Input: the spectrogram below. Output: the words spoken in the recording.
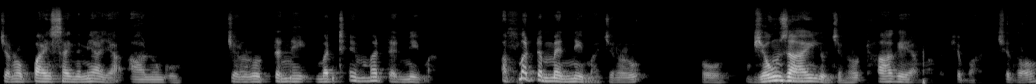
ကျွန်တော်ပိုင်ဆိုင်သမျှအရာအားလုံးကိုကျွန်တော်တို့တစ်နေ့မထင်မှတ်တဲ့နေ့မှာအမှတ်တမဲ့နေ့မှာကျွန်တော်တို့ဟိုဂျုံဆိုင်လို့ကျွန်တော်တို့ထားခဲ့ရမှာပဲဖြစ်ပါတယ်ချစ်တော်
